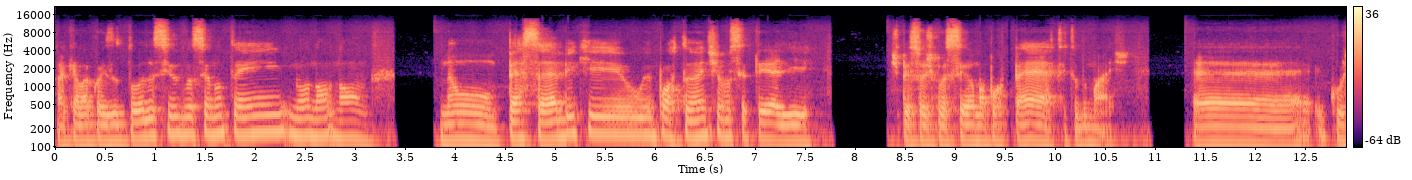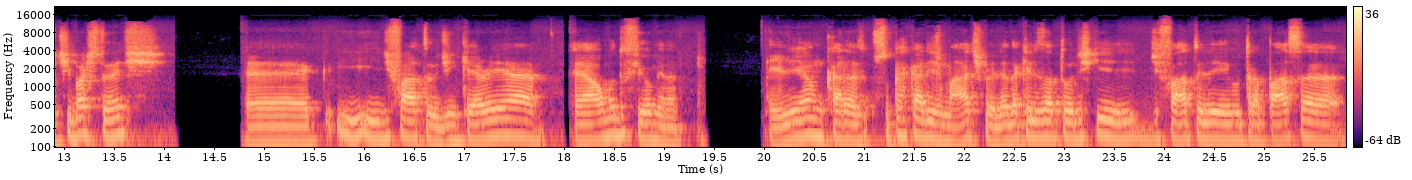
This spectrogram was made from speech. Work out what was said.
aquela coisa toda se você não tem, não, não, não, não percebe que o importante é você ter ali as pessoas que você ama por perto e tudo mais. É, curti bastante. É, e, e, de fato, o Jim Carrey é, é a alma do filme, né? Ele é um cara super carismático, ele é daqueles atores que, de fato, ele ultrapassa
